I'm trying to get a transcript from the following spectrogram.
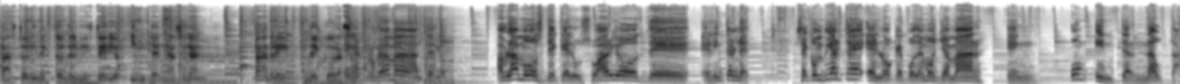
pastor y director del Ministerio Internacional Padre de Corazón. En el programa anterior hablamos de que el usuario de Internet se convierte en lo que podemos llamar en un internauta.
